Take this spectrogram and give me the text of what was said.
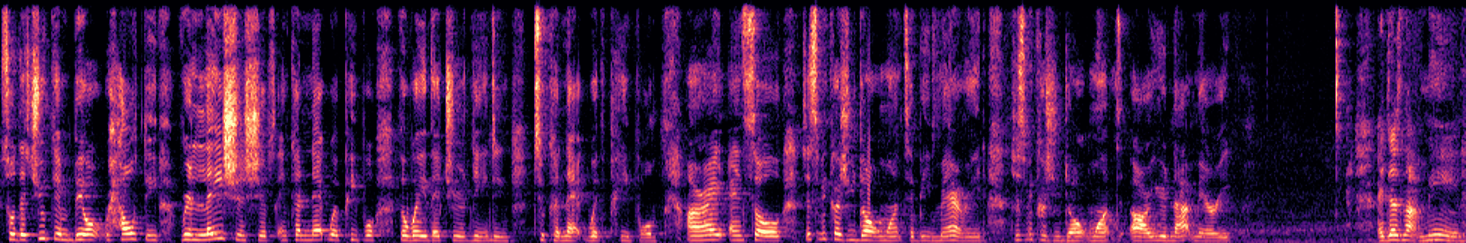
so that you can build healthy relationships and connect with people the way that you're needing to connect with people. All right. And so just because you don't want to be married, just because you don't want or you're not married, it does not mean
